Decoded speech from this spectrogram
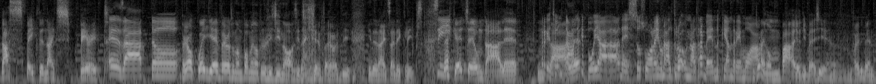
Thus Spake the Night Spirit. Esatto. Però quegli Emperor sono un po' meno pruriginosi degli Emperor di In the Night Side Eclipse. Sì. Perché c'è un tale. Un Perché c'è un tale che poi adesso suona in un altro- un'altra band che andremo a... Suona in un paio di band. Sì, un paio di band.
